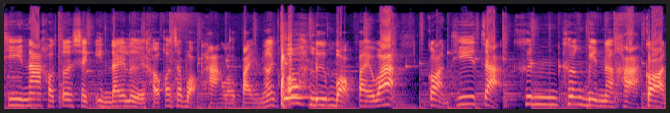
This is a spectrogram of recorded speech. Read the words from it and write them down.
ที่หน้าเคาน์เตอร์เช็คอินได้เลยเขาก็จะบอกทางเราไปเนอะอ๋อลืมบอกไปว่าก่อนที่จะขึ้นเครื่องบินนะคะก่อน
